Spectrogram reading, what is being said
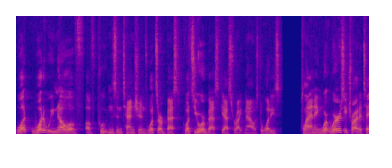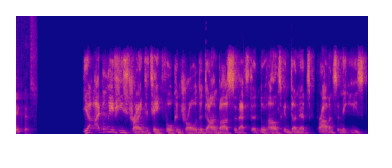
what what do we know of of Putin's intentions? What's our best? What's your best guess right now as to what he's planning? Where, where is he trying to take this? Yeah, I believe he's trying to take full control of the Donbass. So that's the Luhansk and Donetsk province in the east.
